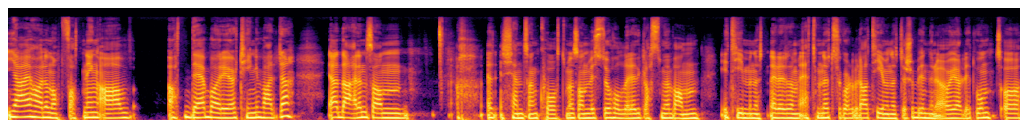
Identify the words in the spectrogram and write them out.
Jeg har en oppfatning av at det bare gjør ting verre. Ja, det er en sånn en kjent sånn quote med sånn hvis du holder et glass med vann i ti minutter, eller sånn ett minutt, så går det bra. Ti minutter så begynner det å gjøre litt vondt. og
